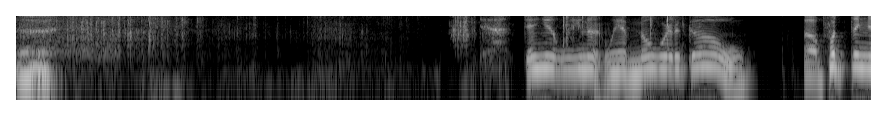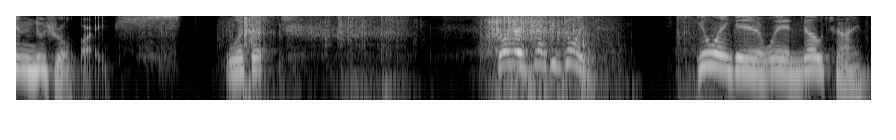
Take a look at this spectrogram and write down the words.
Dang it, we we have nowhere to go. Uh, put thing in neutral. Alright. What the? Go on, guys, gotta keep going. You ain't getting away in no time.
